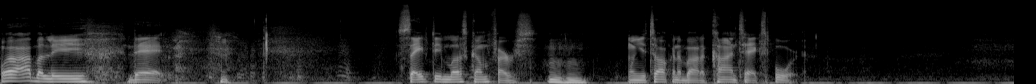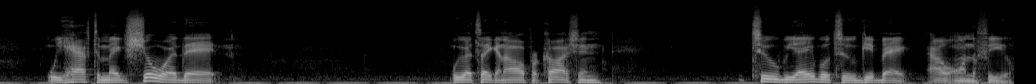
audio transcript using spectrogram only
Well, I believe that safety must come 1st mm-hmm. when you're talking about a contact sport, we have to make sure that we are taking all precaution to be able to get back out on the field.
